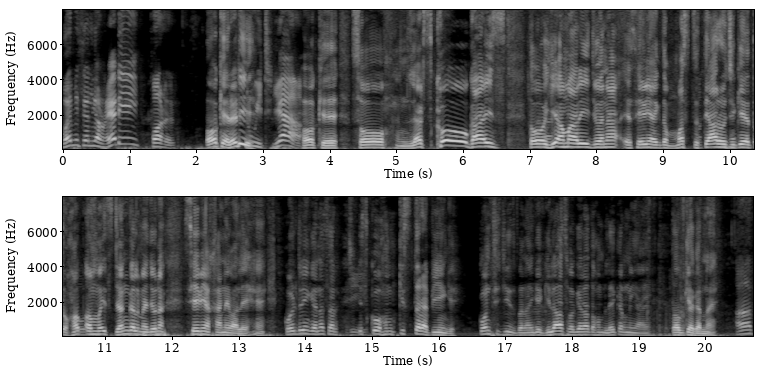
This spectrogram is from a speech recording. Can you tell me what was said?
vermicelli are ready for okay ready okay so let's go guys तो ये हमारी जो है ना सेवियाँ एकदम मस्त तैयार हो चुकी है। तो हम हम इस जंगल में जो ना सेवियाँ खाने वाले हैं। कोल्ड ड्रिंक है ना सर इसको हम किस तरह पियेंगे? कौन सी चीज़ बनाएँगे? गिलास वगैरह तो हम लेकर नहीं आए। तो अब क्या करना है? आप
